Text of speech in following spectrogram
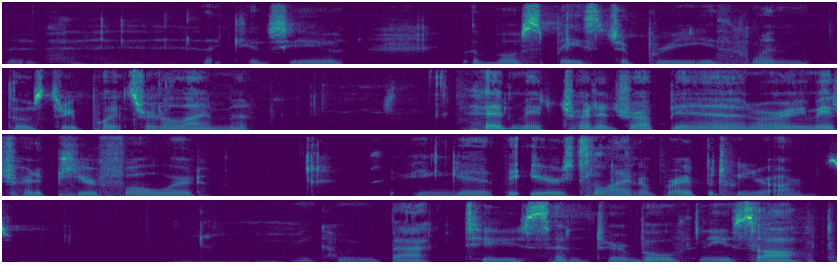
That gives you the most space to breathe when those three points are in alignment. Head may try to drop in, or you may try to peer forward. So you can get the ears to line up right between your arms. And come back to center, both knees soft.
